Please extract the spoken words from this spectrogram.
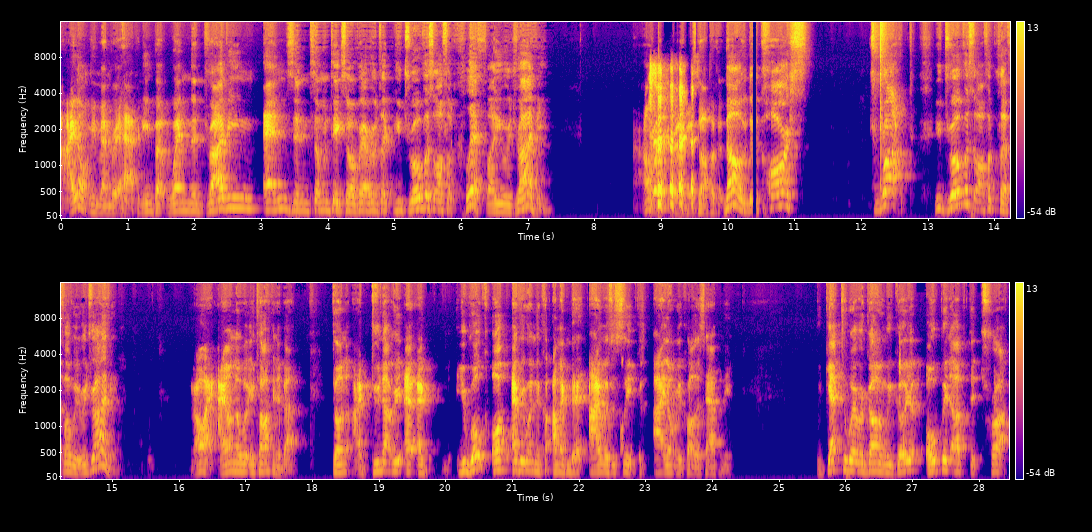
I don't remember it happening, but when the driving ends and someone takes over, everyone's like, "You drove us off a cliff while you were driving." I don't driving us off a cliff. No, the car dropped. You drove us off a cliff while we were driving. No, I, I don't know what you're talking about. Don't I do not re, I, I, you woke up everyone in the car. I'm like I was asleep because I don't recall this happening. Get to where we're going. We go to open up the truck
